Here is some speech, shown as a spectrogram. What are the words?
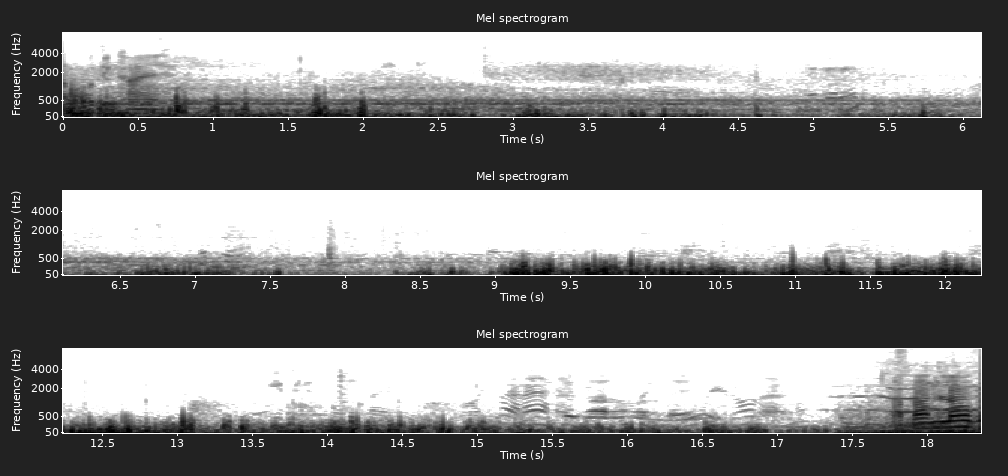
आपको दिखाएँ अब हम लोग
